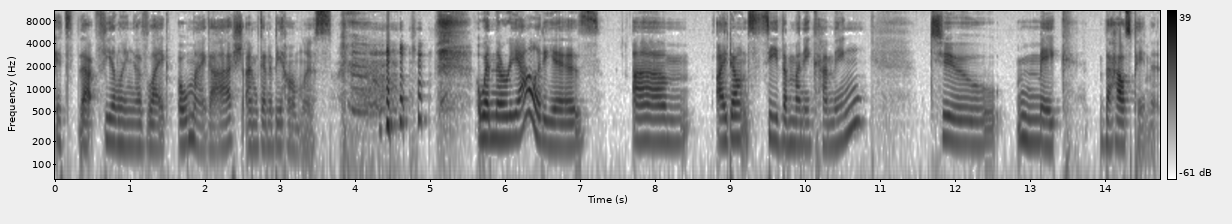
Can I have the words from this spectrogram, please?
it's that feeling of like, oh my gosh, I'm going to be homeless. when the reality is, um, I don't see the money coming to make the house payment.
